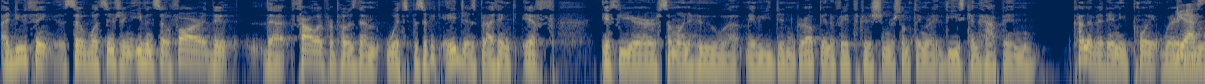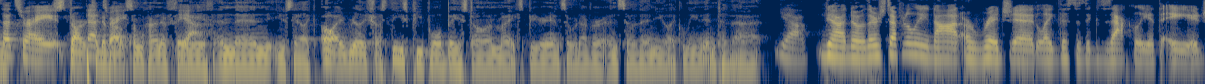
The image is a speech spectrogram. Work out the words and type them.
I do think so. What's interesting, even so far, the, that Fowler proposed them with specific ages, but I think if if you're someone who uh, maybe didn't grow up in a faith tradition or something, right, these can happen kind of at any point where Yes, you that's right. start to develop right. some kind of Yeah. faith, and then you say like, oh, I really trust these people based on my experience or whatever, and so then you like lean into that. Yeah. Yeah. No, there's definitely not a rigid, like, this is exactly at the age.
